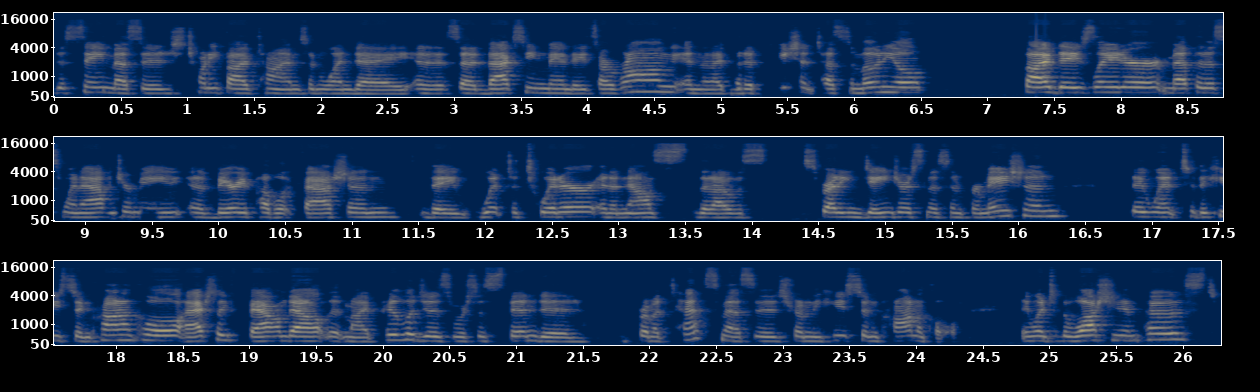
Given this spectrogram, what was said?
the same message 25 times in one day and it said vaccine mandates are wrong and then i put a patient testimonial. Five days later methodists went after me in a very public fashion. They went to twitter and announced that i was spreading dangerous misinformation. They went to the houston chronicle. I actually found out that my privileges were suspended from a text message from the houston chronicle. They went to the washington post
